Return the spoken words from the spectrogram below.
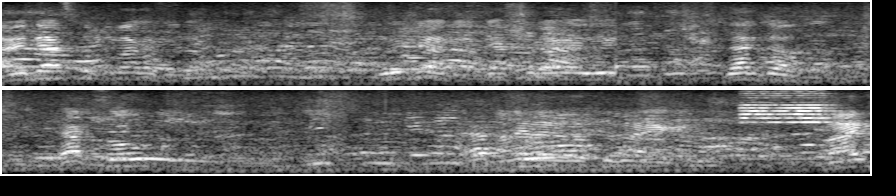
আমি ব্যাস করতে তোমার কাছে দাও কুড়ি টাকা দেড়শো টাকা দেখ দাও একশো। বাইরে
